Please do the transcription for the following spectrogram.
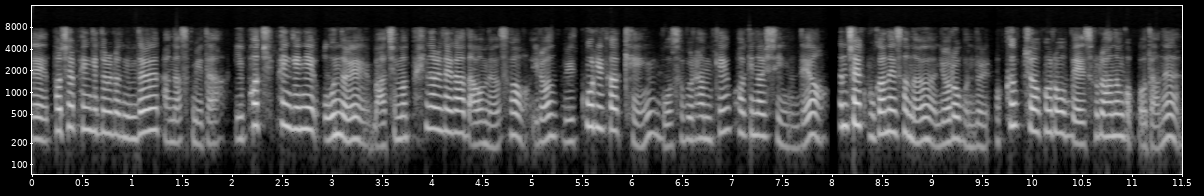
네, 퍼치 펭귄들님들 반갑습니다. 이 퍼치 펭귄이 오늘 마지막 피날레가 나오면서 이런 윗꼬리가 긴 모습을 함께 확인할 수 있는데요. 현재 구간에서는 여러분들 적극적으로 매수를 하는 것보다는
